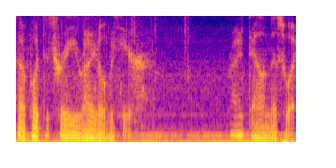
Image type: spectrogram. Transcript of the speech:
guess I put the tree right over here. Right down this way.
